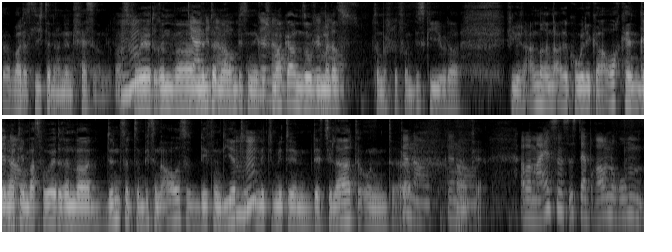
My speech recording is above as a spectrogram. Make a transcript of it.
aber das liegt dann an den Fässern. Was mhm. vorher drin war, ja, nimmt genau, dann auch ein bisschen den genau, Geschmack an, so wie genau. man das zum Beispiel von Whisky oder vielen anderen Alkoholiker auch kennt. Genau. Je nachdem, was vorher drin war, dünstet so ein bisschen aus, diffundiert mhm. mit, mit dem Destillat und. Äh, genau, genau. Ah, okay. Aber meistens ist der braune Rum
